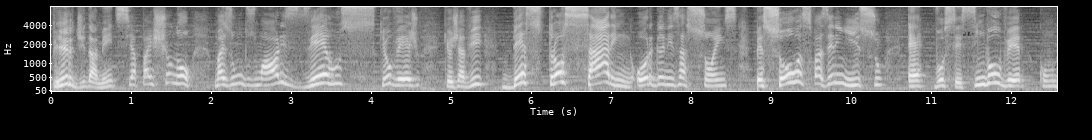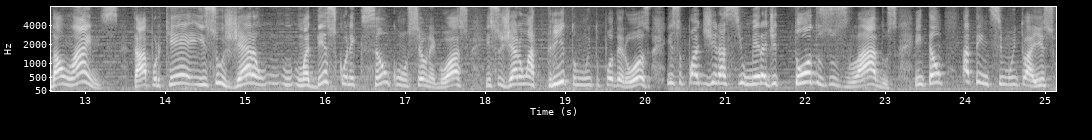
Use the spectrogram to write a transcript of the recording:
perdidamente se apaixonou. Mas um dos maiores erros que eu vejo que eu já vi destroçarem organizações, pessoas fazerem isso, é você se envolver com downlines tá? Porque isso gera um, uma desconexão com o seu negócio, isso gera um atrito muito poderoso, isso pode gerar ciumeira de todos os lados. Então, atente-se muito a isso,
